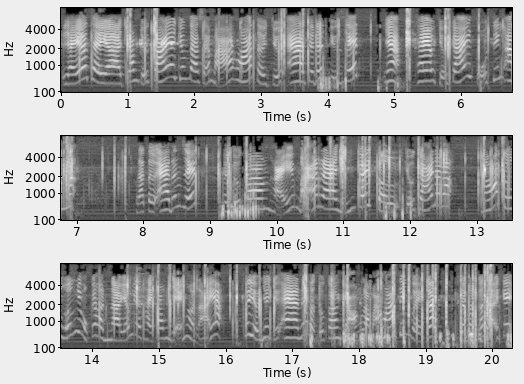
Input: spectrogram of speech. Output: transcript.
Vậy á, thì à, trong chữ cái á, chúng ta sẽ mã hóa từ chữ A cho đến chữ Z nha. Theo chữ cái của tiếng Anh á là từ A đến Z thì tụi con con chọn là mã hóa tiếng việt á thì mình có thể cái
